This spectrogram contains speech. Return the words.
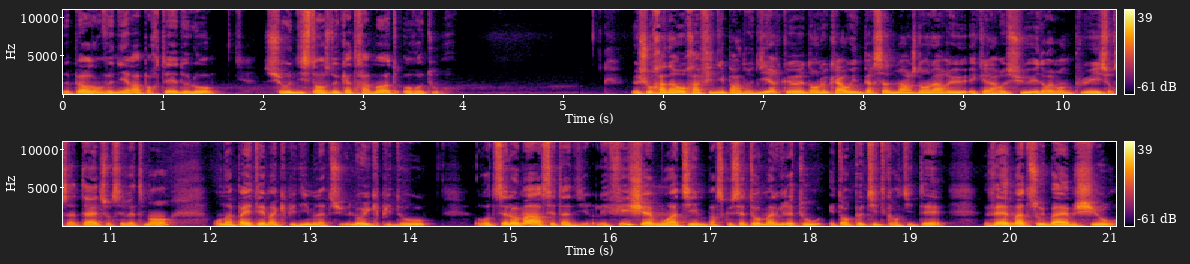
De peur d'en venir apporter de l'eau sur une distance de 4 amot au retour. Le Shulchan a fini par nous dire que dans le cas où une personne marche dans la rue et qu'elle a reçu énormément de pluie sur sa tête, sur ses vêtements, on n'a pas été makpidim là-dessus. Loïk pidou, rotzelomar, c'est-à-dire les fiches muatim, parce que cette eau malgré tout est en petite quantité, ven bahem shiur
